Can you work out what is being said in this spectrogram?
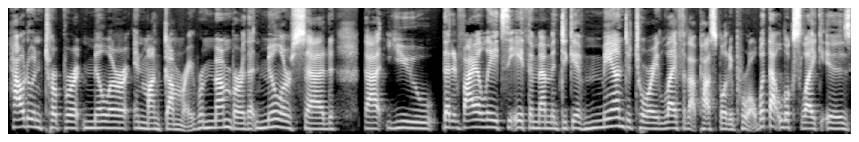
how to interpret Miller in Montgomery. Remember that Miller said that you that it violates the 8th amendment to give mandatory life without possibility of parole. What that looks like is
